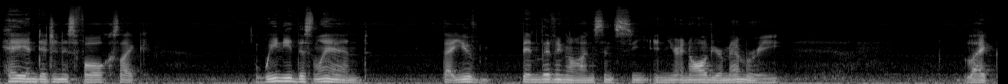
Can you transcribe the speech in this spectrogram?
Hey, indigenous folks, like, we need this land that you've been living on since in your in all of your memory. Like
